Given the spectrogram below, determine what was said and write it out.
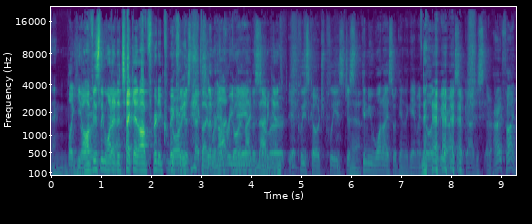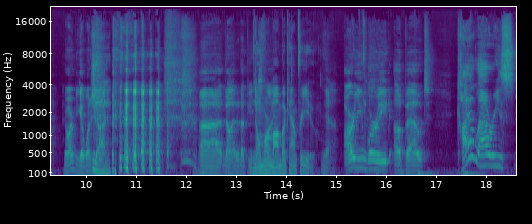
and Like he Norm- obviously wanted yeah. to check it off pretty Norm quickly. just It's texted like, we're not going back to that again. Yeah, please, coach, please just Yeah. give me one ISO at the end of the game. I know it could be our ISO guy. Just all right, fine. Norm, you get one shot. Uh, no, it ended up being No more fine. Mamba Cam for you. Yeah. Are you worried about Kyle Lowry's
